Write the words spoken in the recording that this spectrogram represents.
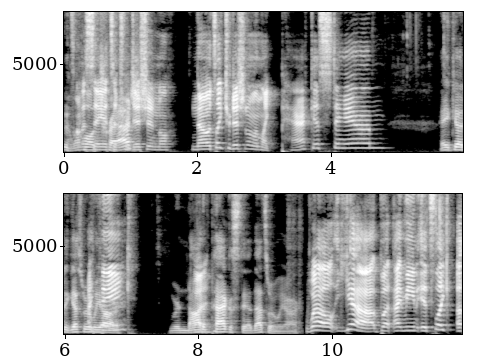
It's I want to say it's a traditional. No, it's like traditional in like Pakistan. Hey, Cody, guess where I we think. are? We're not in Pakistan. That's where we are. Well, yeah, but I mean, it's like a,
